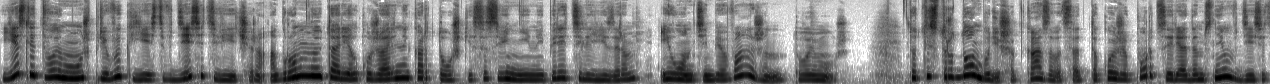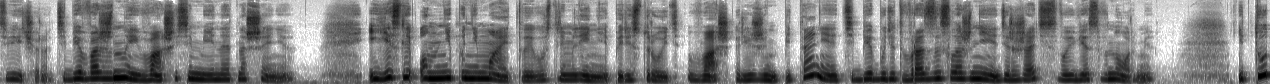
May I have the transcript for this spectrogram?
если твой муж привык есть в 10 вечера огромную тарелку жареной картошки со свининой перед телевизором, и он тебе важен, твой муж, то ты с трудом будешь отказываться от такой же порции рядом с ним в 10 вечера. Тебе важны ваши семейные отношения. И если он не понимает твоего стремления перестроить ваш режим питания, тебе будет в разы сложнее держать свой вес в норме. И тут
